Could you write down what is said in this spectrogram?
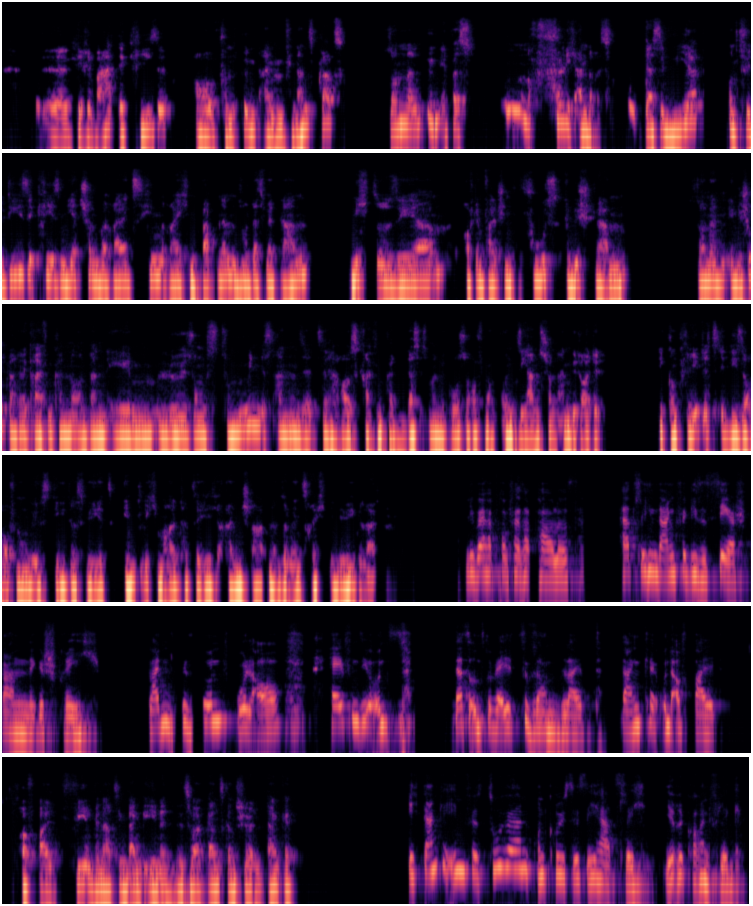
äh, Derivat der Krise von irgendeinem Finanzplatz, sondern irgendetwas noch völlig anderes. Dass wir uns für diese Krisen jetzt schon bereits hinreichend wappnen, so dass wir dann nicht so sehr auf dem falschen Fuß erwischt werden, sondern in die Schublade greifen können und dann eben Lösungs-, zumindest Ansätze herausgreifen können. Das ist meine große Hoffnung. Und Sie haben es schon angedeutet, die konkreteste dieser Hoffnung ist die, dass wir jetzt endlich mal tatsächlich ein Staateninsolvenzrecht in die Wege leiten. Lieber Herr Professor Paulus, herzlichen Dank für dieses sehr spannende Gespräch. Bleiben Sie gesund, wohlauf. Helfen Sie uns, dass unsere Welt zusammenbleibt. Danke und auf bald. Auf bald. Vielen, vielen herzlichen Dank Ihnen. Es war ganz, ganz schön. Danke. Ich danke Ihnen fürs Zuhören und grüße Sie herzlich. Ihre Corinne Flick.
